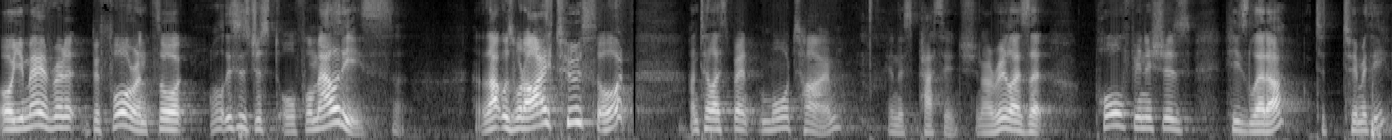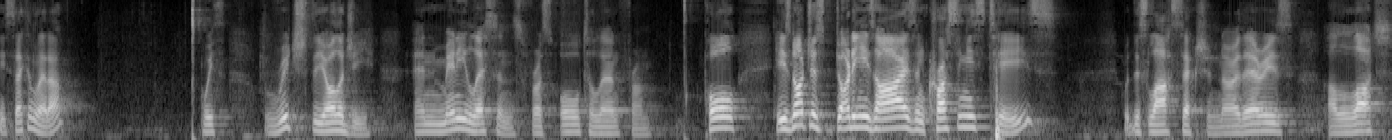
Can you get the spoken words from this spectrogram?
or you may have read it before and thought, well, this is just all formalities. That was what I too thought until I spent more time in this passage. And I realized that Paul finishes his letter to Timothy, his second letter, with rich theology and many lessons for us all to learn from. Paul, he's not just dotting his I's and crossing his T's with this last section. No, there is a lot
